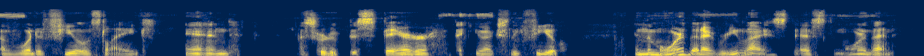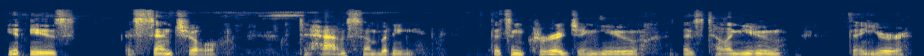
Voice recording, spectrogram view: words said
of what it feels like and a sort of despair that you actually feel. And the more that I realize this, the more that it is essential to have somebody that's encouraging you, that's telling you that you're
